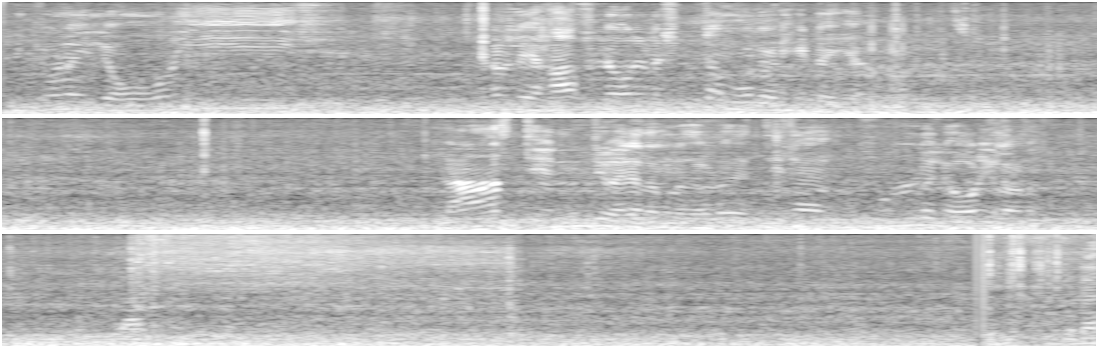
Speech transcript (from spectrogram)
എനിക്ക് തോന്നുന്നു ഈ ലോറി അല്ലേ ഹാഫ് ലോറിയുടെ ഇഷ്ടം പോലെ അടുക്കിയിട്ടേക്കാം ലാസ്റ്റ് എൻഡ് വരെ നമ്മൾ അവിടെ എത്തിയ ഫുള്ള് ലോറികളാണ് ലാസ്റ്റ് ഇവിടെ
